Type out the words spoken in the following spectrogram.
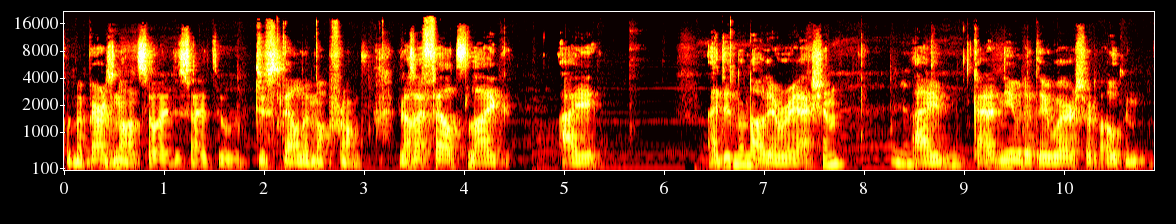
but my parents not. So I decided to just tell them up front because I felt like I I did not know their reaction. I kind of knew that they were sort of open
